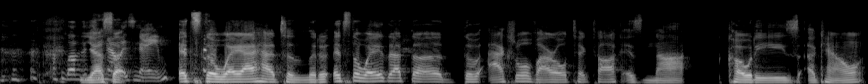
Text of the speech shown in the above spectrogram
I love that Yes, you know I- his name. It's the way I had to literally it's the way that the the actual viral TikTok is not Cody's account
